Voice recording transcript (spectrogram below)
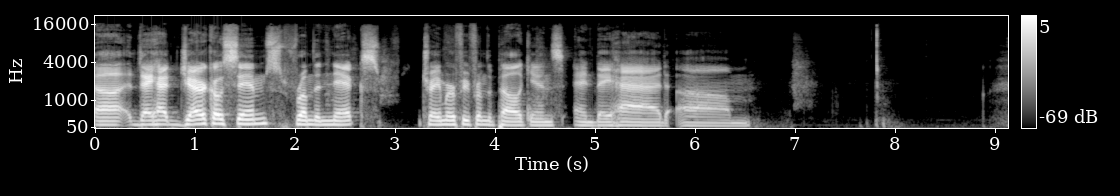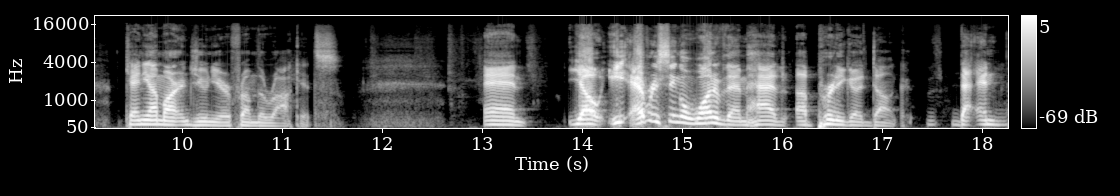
Uh, they had Jericho Sims from the Knicks, Trey Murphy from the Pelicans, and they had um, Kenyon Martin Jr. from the Rockets. And yo, every single one of them had a pretty good dunk. That and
